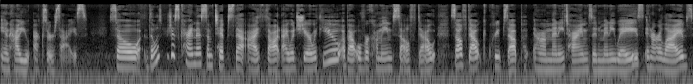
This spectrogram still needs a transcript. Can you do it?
and how you exercise. So, those are just kind of some tips that I thought I would share with you about overcoming self doubt. Self doubt creeps up um, many times in many ways in our lives,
